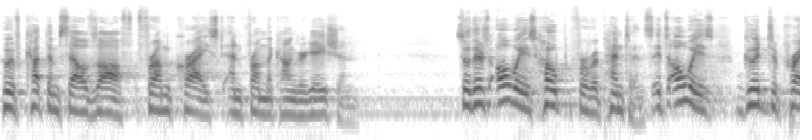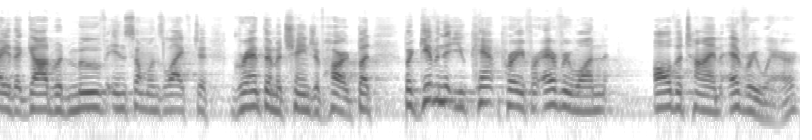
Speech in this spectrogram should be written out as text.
who have cut themselves off from Christ and from the congregation. So there's always hope for repentance. It's always good to pray that God would move in someone's life to grant them a change of heart. But, but given that you can't pray for everyone all the time, everywhere,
